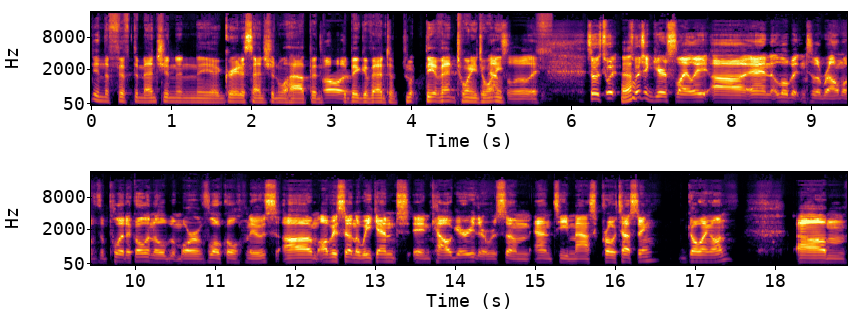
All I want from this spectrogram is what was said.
in the fifth dimension, and the uh, Great Ascension will happen. Oh, the big event of tw- the event 2020. Absolutely. So sw- yeah. switching gears slightly, uh, and a little bit into the realm of the political and a little bit more of local news. Um, obviously, on the weekend in Calgary, there was some anti-mask protesting going on. Um,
